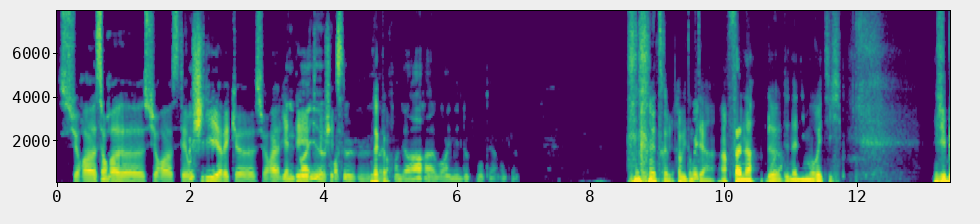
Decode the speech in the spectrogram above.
Sur, euh, sur, euh, sur, euh, c'était au. Chili avec euh, sur euh, je vais D'accord. être un des rares à avoir aimé le documentaire. Donc, euh, Très bien. Ah oui, donc Oui. tu es un, un fanat de, Voilà. de Nanni Moretti. JB,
